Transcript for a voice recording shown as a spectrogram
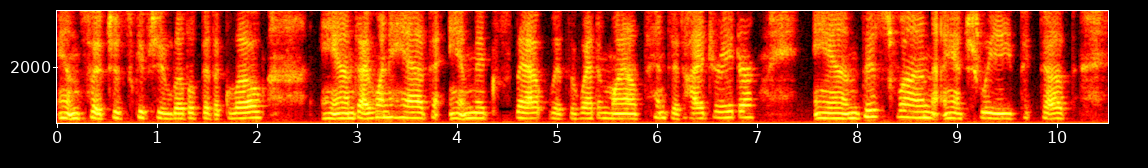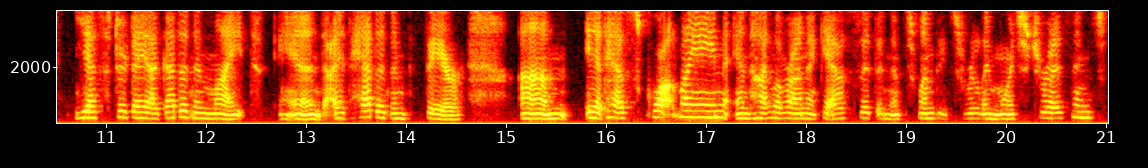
And so it just gives you a little bit of glow. And I went ahead and mixed that with the Wet and Wild Tinted Hydrator. And this one I actually picked up yesterday. I got it in light and I had had it in fair. Um, it has squalane and hyaluronic acid, and it's one of these really moisturizing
